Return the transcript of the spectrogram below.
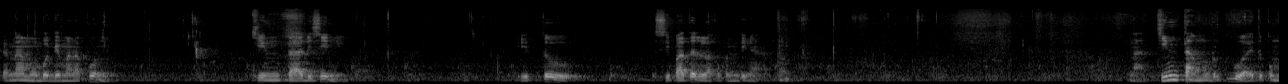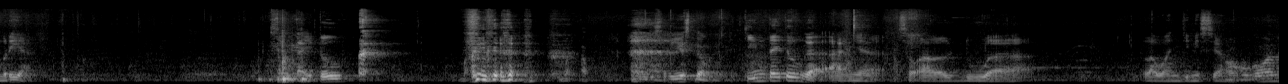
Karena mau bagaimanapun cinta di sini itu sifatnya adalah kepentingan. Nah cinta menurut gue itu pemberian. Cinta itu serius dong. Cinta itu nggak hanya soal dua lawan jenis yang gue mana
